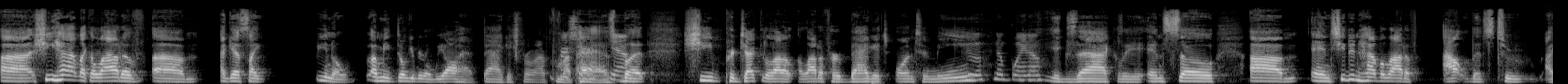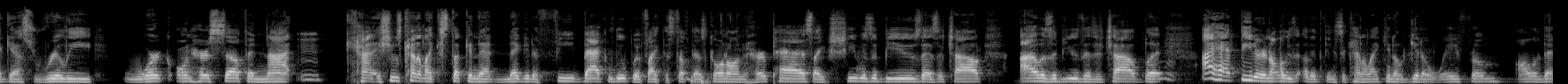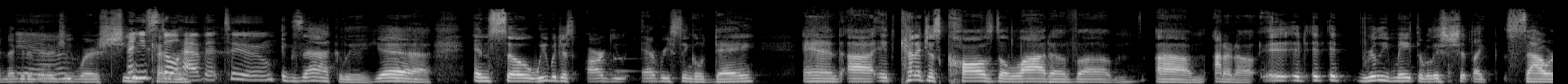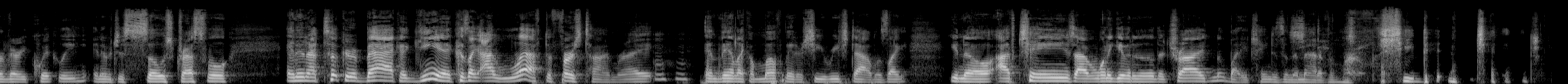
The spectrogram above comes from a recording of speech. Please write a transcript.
uh, she had like a lot of um, I guess like you know, I mean, don't get me wrong, we all have baggage from our from our sure, past, yeah. but she projected a lot of a lot of her baggage onto me. Ooh, no bueno. Exactly. And so um and she didn't have a lot of outlets to I guess really work on herself and not mm kind of she was kind of like stuck in that negative feedback loop with like the stuff that's going on in her past. Like she was abused as a child. I was abused as a child, but I had theater and all these other things to kind of like, you know, get away from all of that negative Yeah. energy where she And you still have it too. Exactly. Yeah. And so we would just argue every single day. And uh, it kind of just caused a lot of, um, um, I don't know, it, it, it really made the relationship like sour very quickly. And it was just so stressful. And then I took her back again because like I left the first time, right? And then like a month later, she reached out and was like, you know, I've changed. I want to give it another try. Nobody changes in a matter of a month. she didn't change.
